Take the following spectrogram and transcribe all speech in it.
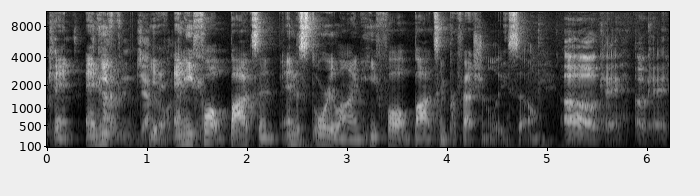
kick, and, and kind he of in general. yeah, and he fought boxing in the storyline. He fought boxing professionally, so Oh, okay, okay.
